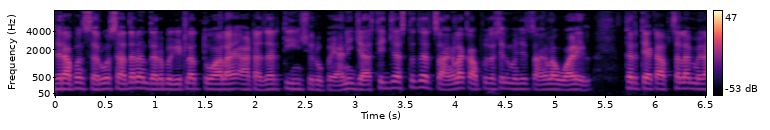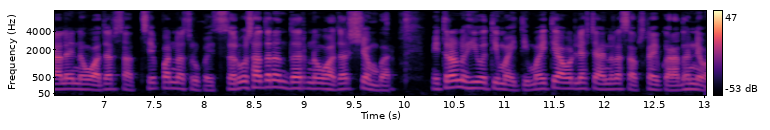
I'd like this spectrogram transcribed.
जर आपण सर्वसाधारण दर बघितला तो आला आहे आठ हजार तीनशे रुपये. आणि जास्तीत जास्त जर चांगला कापूस असेल म्हणजे चांगला वाळेल तर त्या कापसाला मिळाला आहे नऊ हजार सातशे पन्नास रुपये. सर्वसाधारण दर नऊ हजार शंभर. मित्रांनो ही होती माहिती. माहिती आवडल्यास चॅनलला सबस्क्राईब करा. धन्यवाद.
